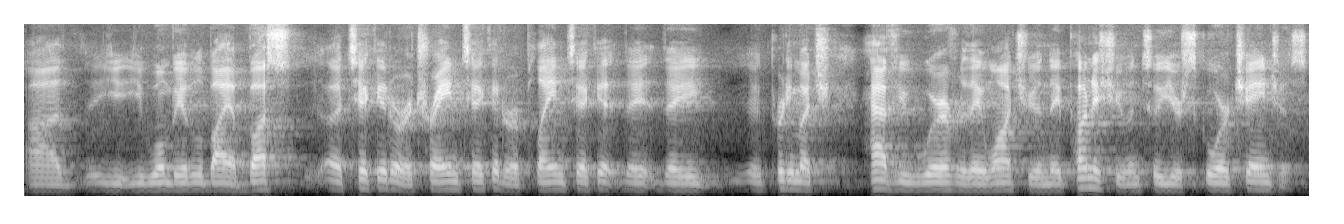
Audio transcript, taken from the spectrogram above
Uh, you, you, won't be able to buy a bus uh, ticket or a train ticket or a plane ticket. They, they pretty much have you wherever they want you, and they punish you until your score changes.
